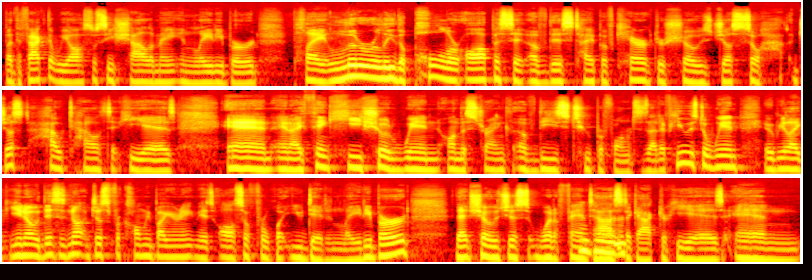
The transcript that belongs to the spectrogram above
But the fact that we also see Chalamet in Lady Bird play literally the polar opposite of this type of character shows just so just how talented he is, and and I think he should win on the strength of these two performances. That if he was to win, it would be like, you know, this is not just for Call Me by Your Name; it's also for what you did in Lady Bird. That shows just what a mm-hmm. fantastic. Mm-hmm fantastic actor he is, and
